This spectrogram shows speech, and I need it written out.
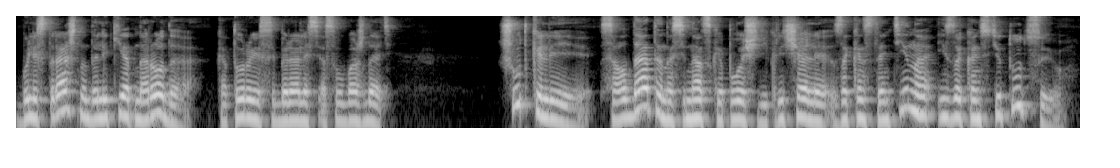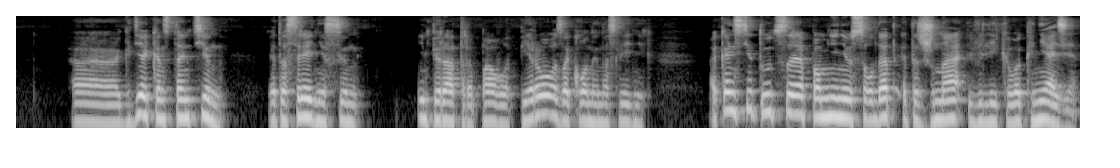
были страшно далеки от народа, которые собирались освобождать. Шутка ли, солдаты на Сенатской площади кричали за Константина и за Конституцию, а где Константин – это средний сын императора Павла I, законный наследник – а Конституция, по мнению солдат, это жена великого князя.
